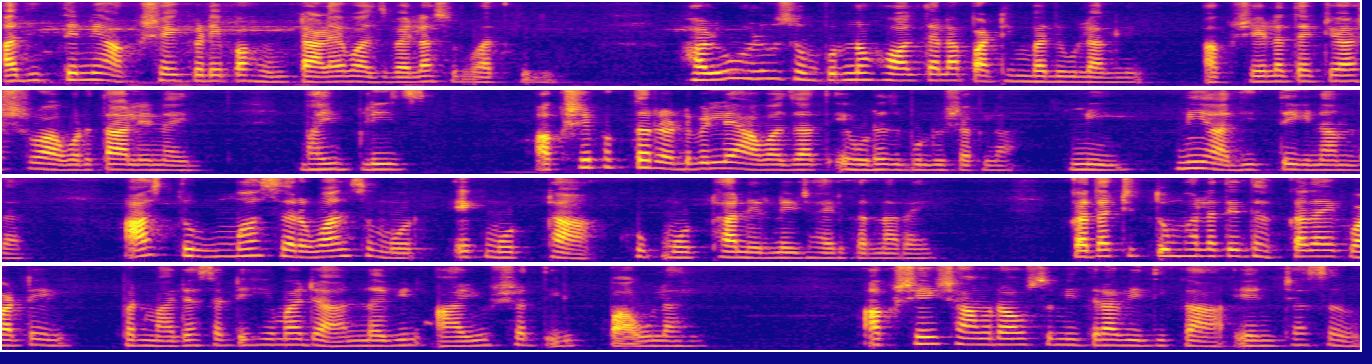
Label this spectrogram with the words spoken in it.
आदित्यने अक्षयकडे पाहून टाळ्या वाजवायला सुरुवात केली. हळूहळू संपूर्ण हॉल त्याला पाठिंबा देऊ लागले. अक्षयला त्याचे अश्रू आवडता आले नाहीत. भाई प्लीज अक्षय फक्त रडवेल्या आवाजात एवढंच बोलू शकला. मी मी आदित्य इनामदार. आज तुम्हा सर्वांसमोर एक मोठा खूप मोठा निर्णय जाहीर करणार आहे. कदाचित तुम्हाला ते धक्कादायक वाटेल पण माझ्यासाठी हे माझ्या नवीन आयुष्यातील पाऊल आहे. अक्षय शामराव सुमित्रा वेदिका यांच्यासह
